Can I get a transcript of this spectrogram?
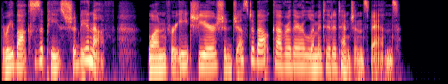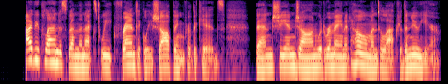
Three boxes apiece should be enough. One for each year should just about cover their limited attention spans. Ivy planned to spend the next week frantically shopping for the kids. Then she and John would remain at home until after the new year.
